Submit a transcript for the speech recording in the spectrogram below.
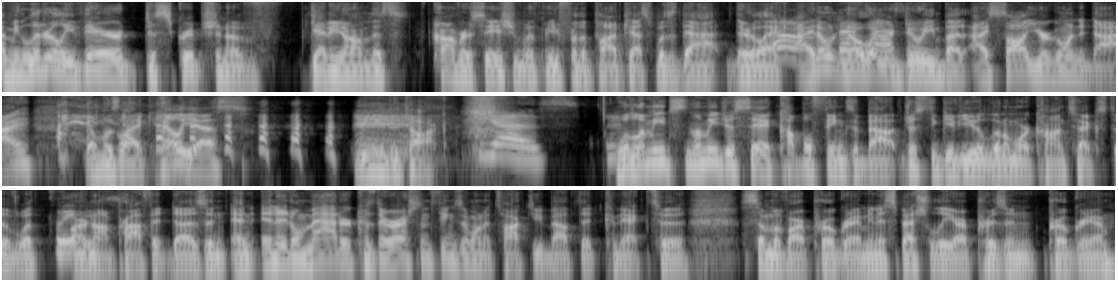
I mean, literally, their description of getting on this conversation with me for the podcast was that they're like, oh, I don't know what awesome. you're doing, but I saw you're going to die, and was like, hell yes, we need to talk. Yes. Well, let me let me just say a couple things about just to give you a little more context of what Please. our nonprofit does, and and and it'll matter because there are some things I want to talk to you about that connect to some of our programming, especially our prison program.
